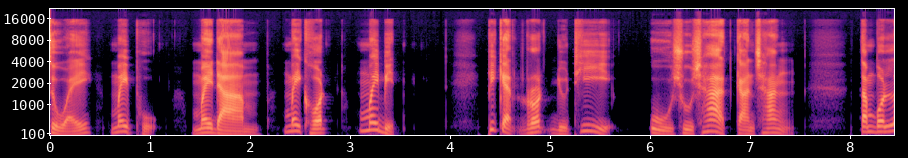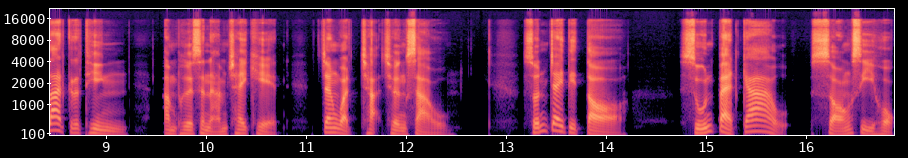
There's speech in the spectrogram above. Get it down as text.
สวย ไม่ผุ ไม่ดาม ไม่คด ไม่บิด พิกัดรถอยู่ที่อู่ชูชาติการช่าง ตำบลลาดกระทิง อำเภอสนามชัยเขต จังหวัดฉะเชิงเทราสนใจติดต่อ 089 246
